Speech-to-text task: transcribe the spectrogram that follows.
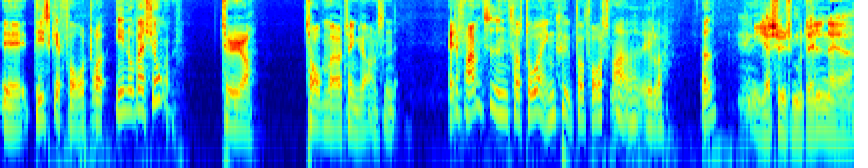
øh, det skal fordre innovation, tør Torben Mørting Jørgensen. Er det fremtiden for store indkøb for forsvaret, eller hvad? Jeg synes, modellen er,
